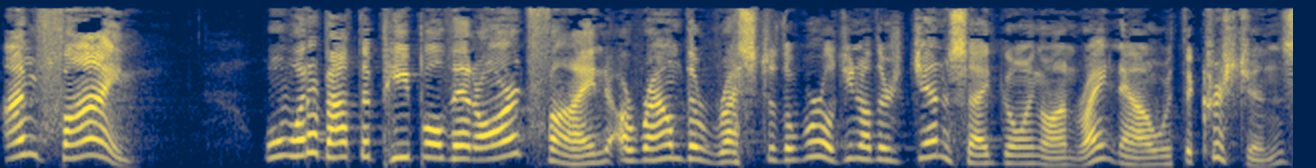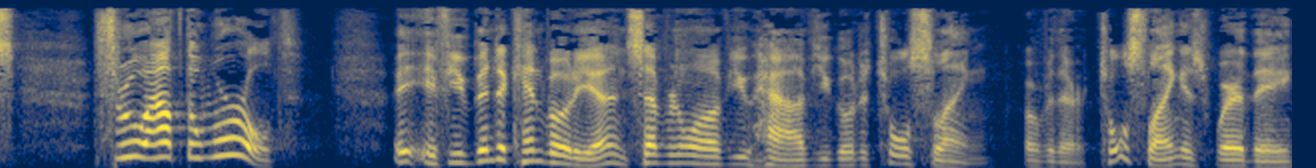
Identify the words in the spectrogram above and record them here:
I'm fine. Well, what about the people that aren't fine around the rest of the world? You know, there's genocide going on right now with the Christians throughout the world. If you've been to Cambodia, and several of you have, you go to Tuol over there. Tuol is where they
